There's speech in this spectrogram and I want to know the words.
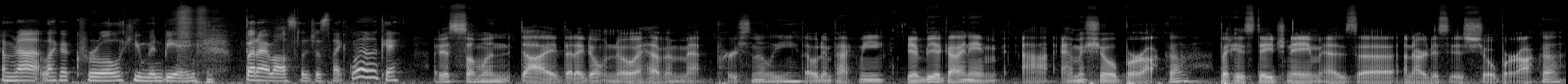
I'm not like a cruel human being, but I'm also just like, well, okay. I guess someone died that I don't know, I haven't met personally, that would impact me. It'd be a guy named uh, Amisho Baraka, but his stage name as uh, an artist is Sho Baraka.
